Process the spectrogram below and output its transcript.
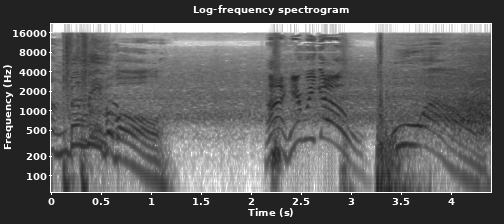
Unbelievable! Ah, here we go! Wow!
